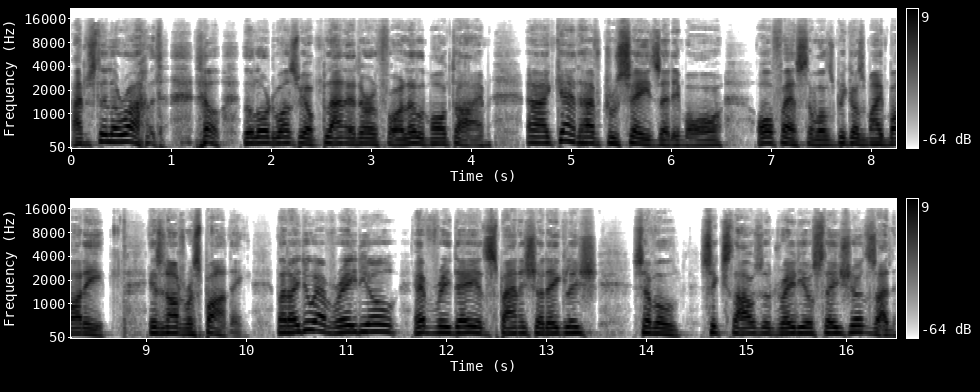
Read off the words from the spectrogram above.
I'm still around. so the Lord wants me on planet Earth for a little more time. I can't have crusades anymore or festivals because my body is not responding. But I do have radio every day in Spanish and English, several 6,000 radio stations, and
